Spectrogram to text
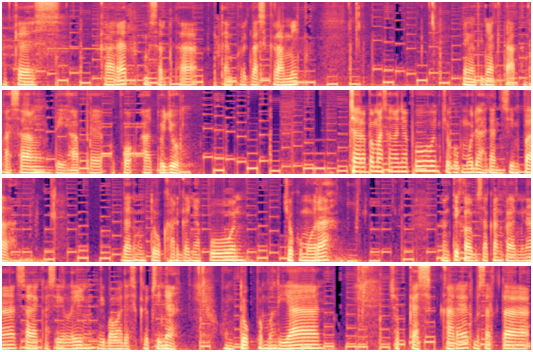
showcase karet beserta tempered glass keramik yang nantinya kita akan pasang di HP Oppo A7. Cara pemasangannya pun cukup mudah dan simpel. Dan untuk harganya pun cukup murah. Nanti kalau misalkan kalian minat, saya kasih link di bawah deskripsinya. Untuk pembelian showcase karet beserta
